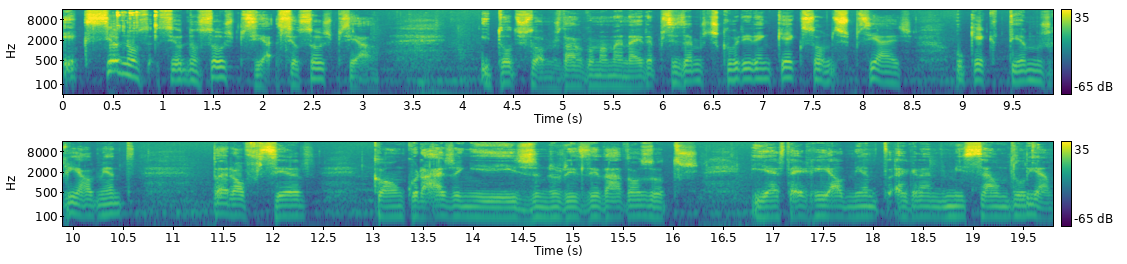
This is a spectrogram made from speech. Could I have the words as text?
É que se eu não, se eu não sou especial, se eu sou especial e todos somos de alguma maneira, precisamos descobrir em que é que somos especiais, o que é que temos realmente para oferecer com coragem e generosidade aos outros. E esta é realmente a grande missão de Leão.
